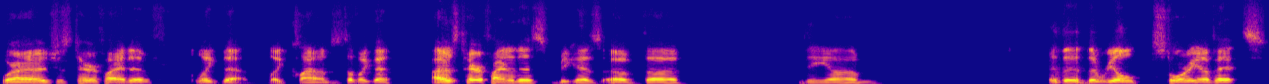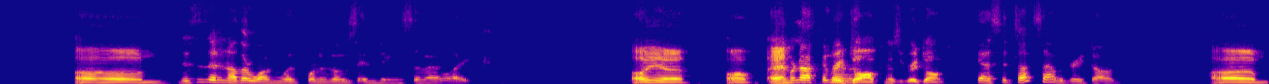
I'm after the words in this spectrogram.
where I was just terrified of like that, like clowns and stuff like that. I was terrified of this because of the the um the the real story of it. Um. This is another one with one of those endings that I like. Oh yeah. Oh, and We're not gonna. great dog has a great dog. Yes, it does have a great dog. Um.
